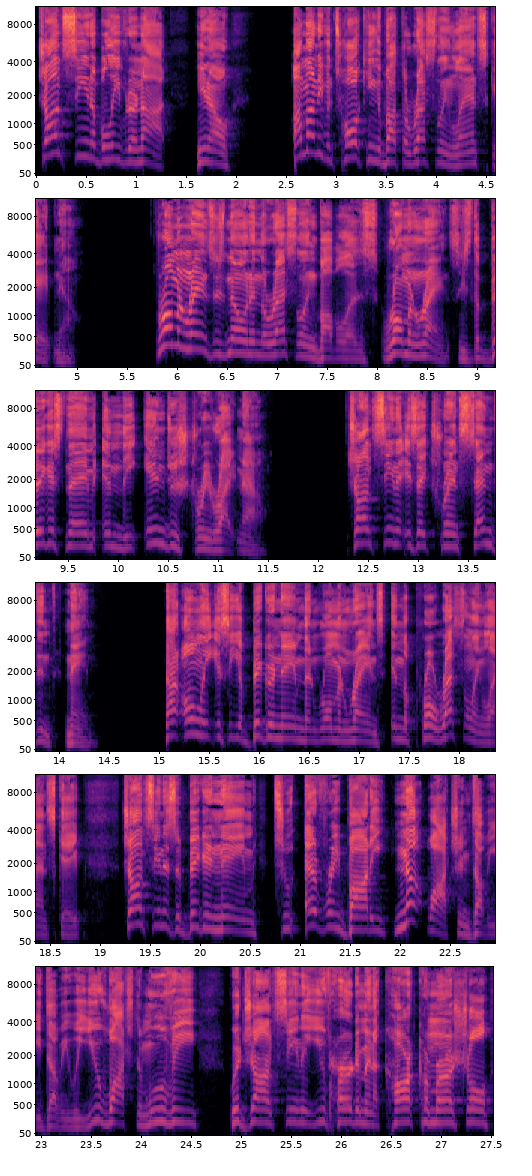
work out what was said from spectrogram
John Cena, believe it or not, you know, I'm not even talking about the wrestling landscape now. Roman Reigns is known in the wrestling bubble as Roman Reigns. He's the biggest name in the industry right now. John Cena is a transcendent name. Not only is he a bigger name than Roman Reigns in the pro wrestling landscape, John Cena is a bigger name to everybody not watching WWE. You've watched a movie with John Cena, you've heard him in a car commercial,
